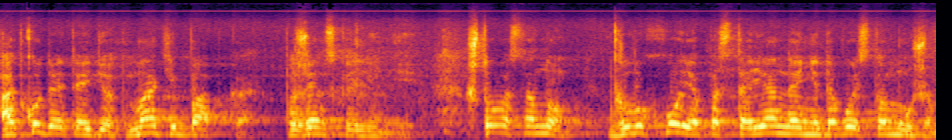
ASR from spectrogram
Откуда это идет? Мать и бабка – по женской линии. Что в основном? Глухое постоянное недовольство мужем.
